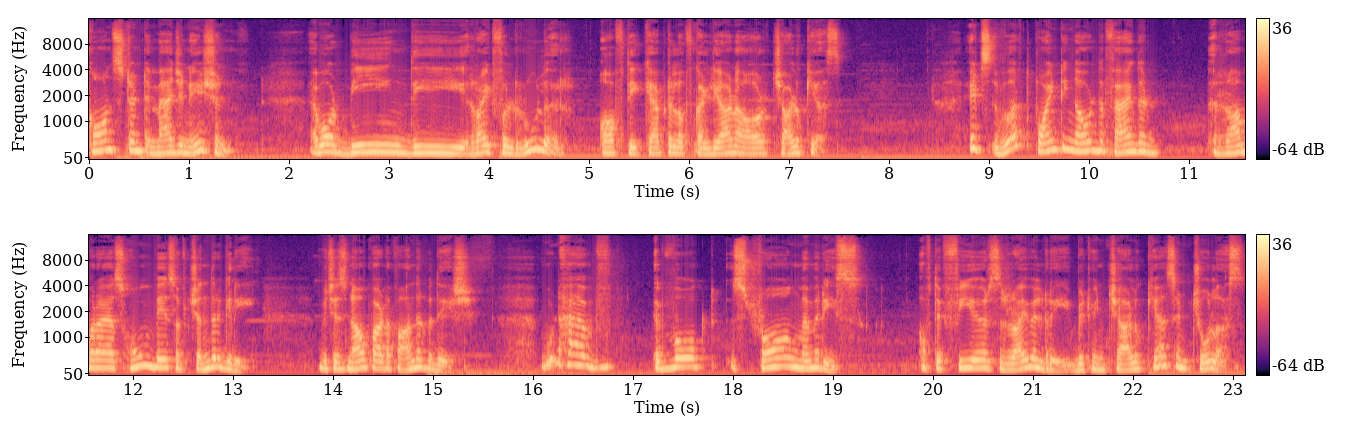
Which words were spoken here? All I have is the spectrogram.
constant imagination about being the rightful ruler of the capital of Kalyana or Chalukyas. It's worth pointing out the fact that Ramaraya's home base of Chandragiri, which is now part of Andhra Pradesh, would have evoked strong memories of the fierce rivalry between Chalukyas and Cholas.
